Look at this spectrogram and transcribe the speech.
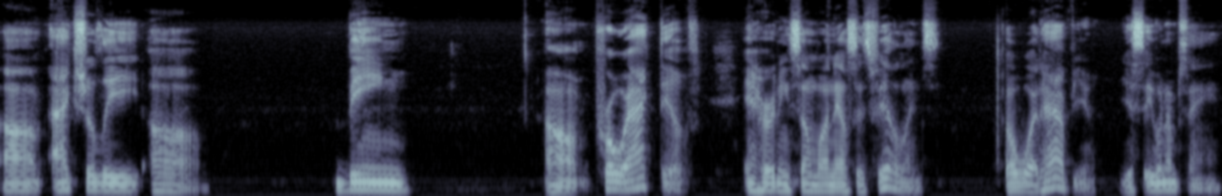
um, actually uh, being um, proactive in hurting someone else's feelings or what have you? You see what I'm saying?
